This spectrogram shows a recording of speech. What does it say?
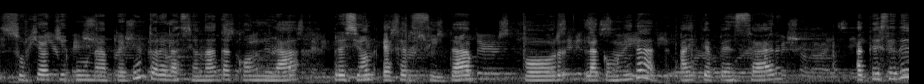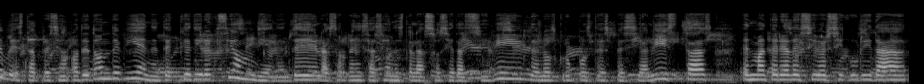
surgió aquí una pregunta relacionada con la presión ejercida por la comunidad. Hay que pensar ¿A qué se debe esta presión o de dónde viene, de qué dirección viene? ¿De las organizaciones de la sociedad civil, de los grupos de especialistas en materia de ciberseguridad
